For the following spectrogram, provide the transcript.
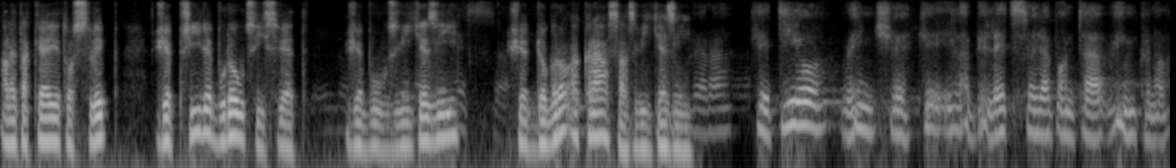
ale také je to slib, že přijde budoucí svět, že Bůh zvítězí, že dobro a krása zvítězí che Dio vince, che la bellezza e la bontà vincono.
